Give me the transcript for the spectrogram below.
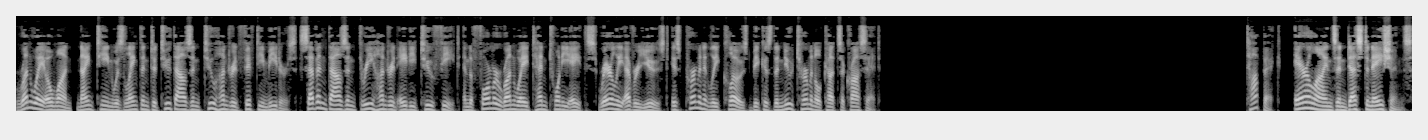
Runway 01, 19 was lengthened to 2,250 meters 7,382 feet and the former runway 10 28 rarely ever used is permanently closed because the new terminal cuts across it. Topic: Airlines and destinations.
